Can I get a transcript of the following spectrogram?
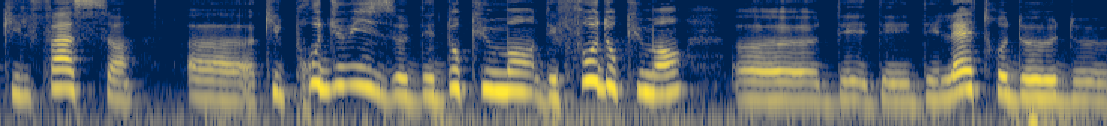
qu'ils fassent euh, qu'ils produisent des documents, des faux documents, euh, des, des, lettres de, euh,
